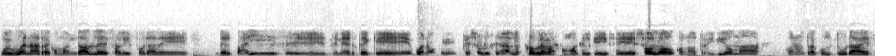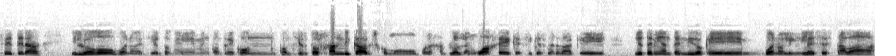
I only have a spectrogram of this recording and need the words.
muy buena, recomendable, salir fuera de, del país, eh, tenerte que, bueno, que, que, solucionar los problemas como aquel que hice solo, con otro idioma, con otra cultura, etcétera y luego, bueno, es cierto que me encontré con, con ciertos hándicaps, como por ejemplo el lenguaje, que sí que es verdad que yo tenía entendido que, bueno, el inglés estaba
